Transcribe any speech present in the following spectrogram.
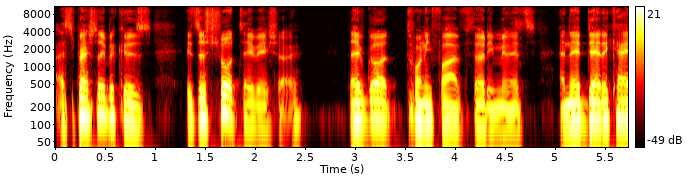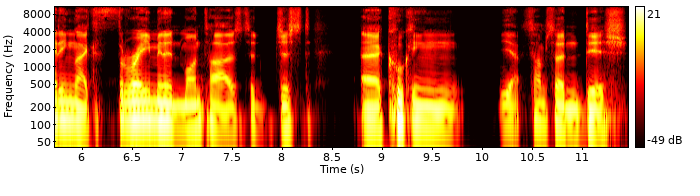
especially because it's a short TV show. They've got 25, 30 minutes, and they're dedicating like three minute montage to just uh, cooking yeah. some certain dish.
